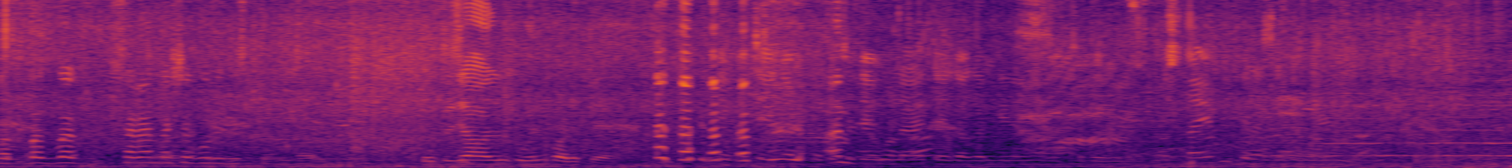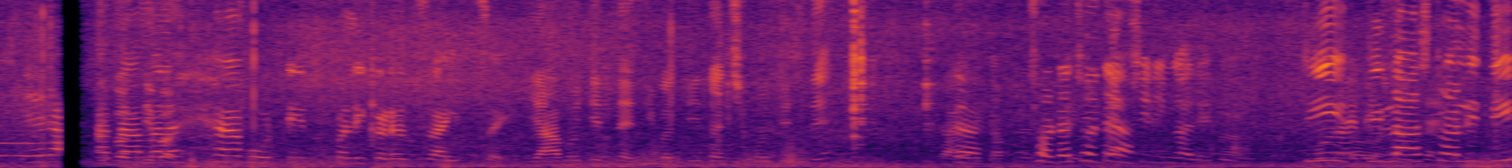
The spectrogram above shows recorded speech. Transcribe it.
बघ बघ बघ सगळ्यांपेक्षा गोरी दिसते. तो तुझ्यावर ऊन पडते ते गणपतीचं देऊळ आहे ते गगनगिरी नावाचं देऊळ आहे. मस्त आहे बी फिरायचं आता आम्हाला ह्या बोटीत पलीकडे जायचंय. या बोटीत नाही ती त्यांची बोट दिसते. त्या छोट्या छोट्या अशी निघाले ती ती ती लास्ट वाली ती.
